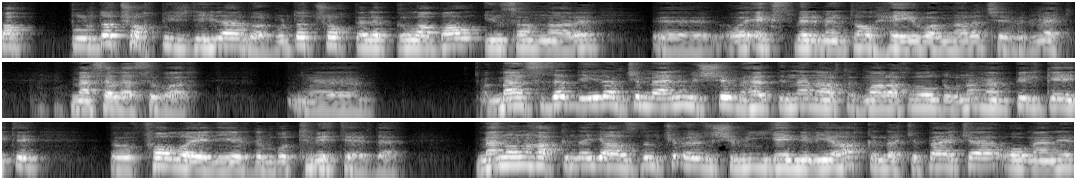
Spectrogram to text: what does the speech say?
Bax, burada çox bicliklər var. Burada çox belə qlobal insanları e, o eksperimental heyvanlara çevirmək məsələsi var. E, mən sizə deyirəm ki, mənim işim həddindən artıq maraqlı olduğuna mən Bill Gates-i follow eləyirdim bu Twitterdə. Mən onun haqqında yazdım ki, öz işimin yeniliyi haqqında ki, bəlkə o məni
